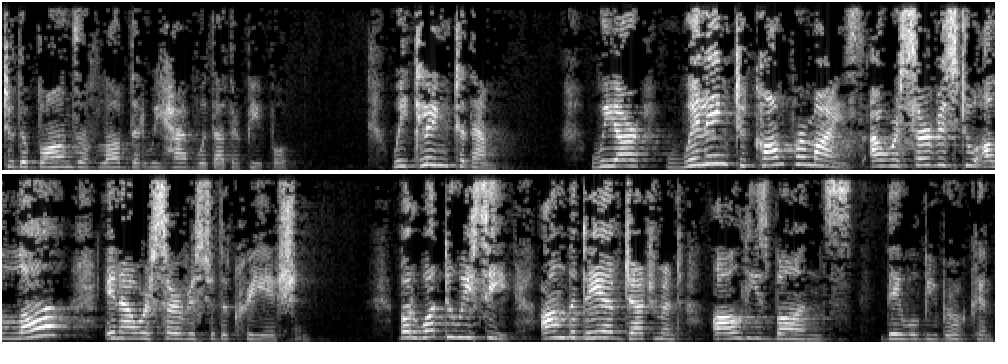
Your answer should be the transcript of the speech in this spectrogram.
to the bonds of love that we have with other people. We cling to them. We are willing to compromise our service to Allah in our service to the creation. But what do we see? On the day of judgment, all these bonds, they will be broken.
